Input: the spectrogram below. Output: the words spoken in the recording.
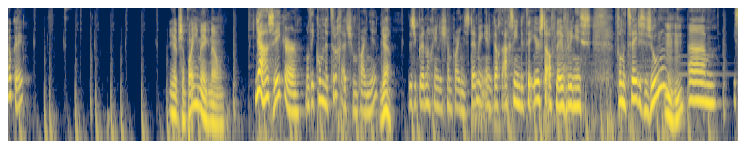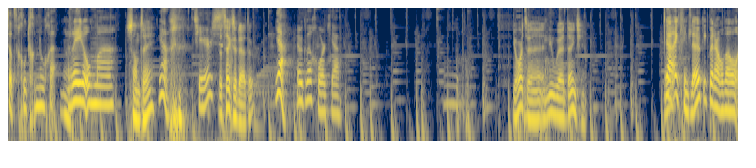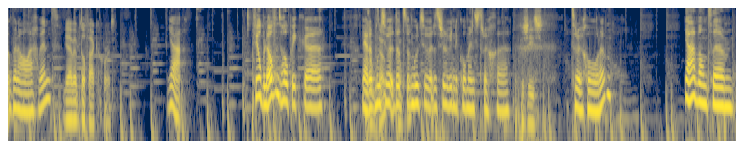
Oké. Je hebt champagne meegenomen. Ja, zeker. Want ik kom net terug uit champagne. Ja. Dus ik ben nog in de champagne stemming. En ik dacht, aangezien dit de eerste aflevering is van het tweede seizoen, Mhm. ehm, is dat goed genoeg eh, reden om... eh, Santé. ja, cheers. Dat zeggen ze daar toch? Ja, heb ik wel gehoord, ja. Je hoort eh, een nieuw deuntje. Ja, ik vind het leuk. Ik ben er al wel ik ben er al aan gewend. Ja, we hebben het al vaker gehoord. Ja. Veelbelovend hoop ik. eh, ja, dat, moeten ook, we, dat, dat, moeten we, dat zullen we in de comments terug, eh, Precies. terug horen. Ja, want ehm,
